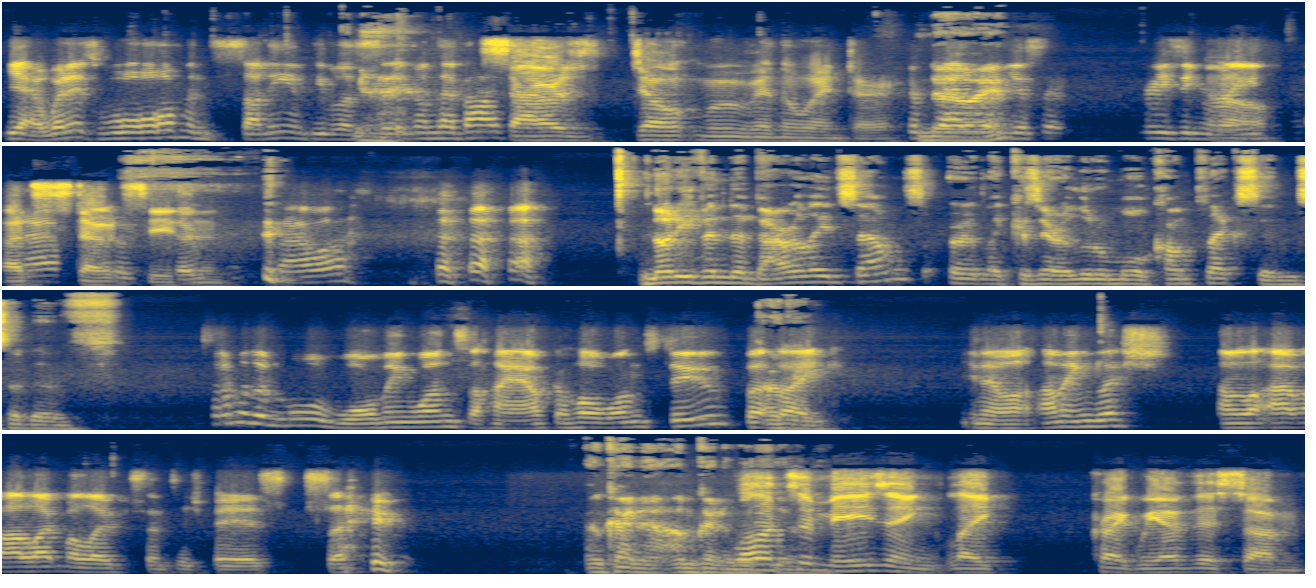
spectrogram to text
yeah, when it's warm and sunny and people are sitting on their balcony, Sours don't move in the winter. No, to when eh? you're sitting freezing No, rain. that's now, stout season. don't Sour. Not even the barrel aged cells, or like because they're a little more complex and sort of. Some of the more warming ones, the high alcohol ones, do. But Okay. like, you know, I'm English. I, I, I like my low percentage beers, so I'm kind of. I'm kind of. Well, it's amazing. Like Craig, we have this um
